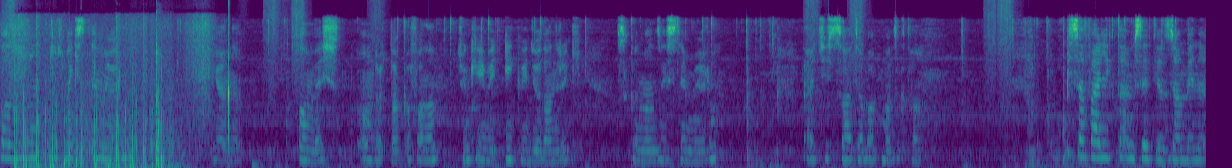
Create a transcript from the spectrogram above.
Fazla uzun tutmak istemiyorum. Yani 15 14 dakika falan. Çünkü ilk- videodan direkt sıkılmanızı istemiyorum. Gerçi hiç saate bakmadık da. Bir seferlik timeset yazacağım beni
